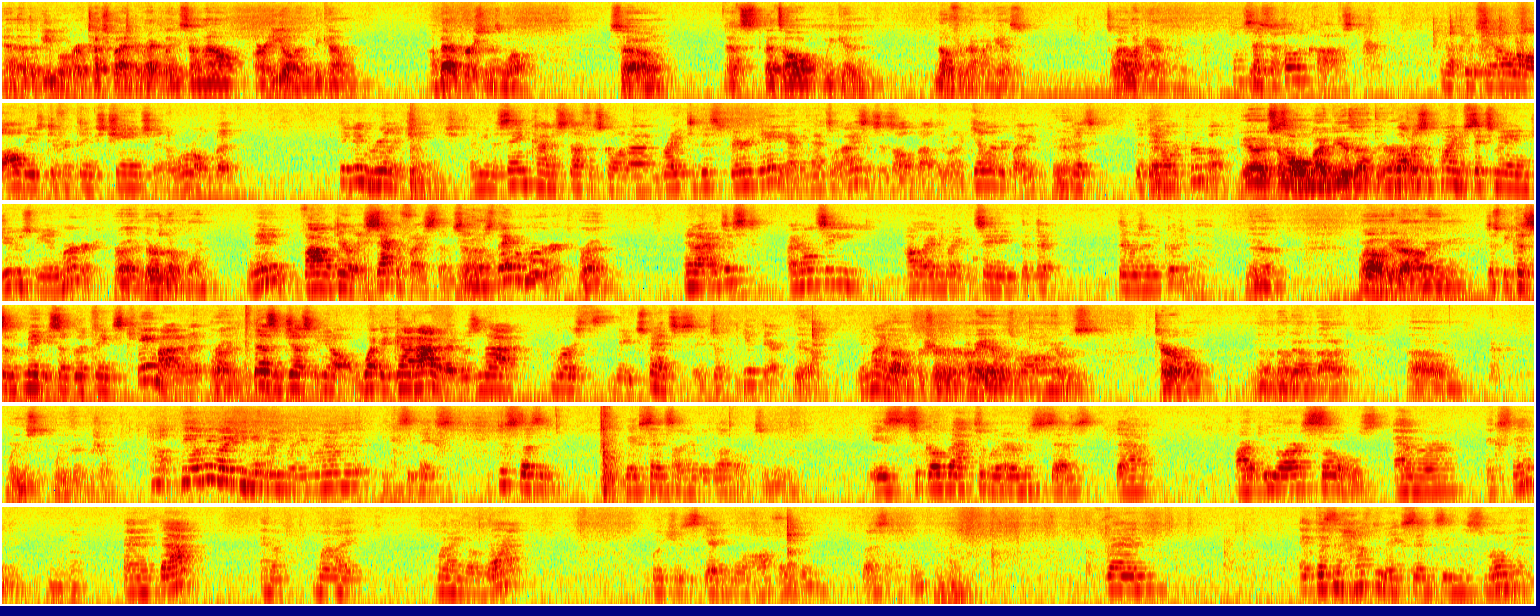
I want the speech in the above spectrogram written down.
And that the people who are touched by it directly somehow are healed and become a better person as well. So that's, that's all we can know for them, I guess. That's the way I look at it. Well, it's like the Holocaust. You know, people say, oh, well, all these different things changed in the world, but they didn't really change. I mean, the same kind of stuff is going on right to this very day. I mean, that's what ISIS is all about. They wanna kill everybody Yeah. that's, that they don't approve of. Yeah, there's some So, old ideas out there. What aren't was the point of six million Jews being murdered? there? Right, there was no point. And they didn't voluntarily sacrifice themselves, they were murdered. Right. And I, I just, I don't see how anybody could say that, that there was any good in that. Yeah. Well, you know, I mean, Just because some, maybe some good things came out of it, right. doesn't just, you know, what they got out of it was not worth the expense it took to get there, Yeah. In my No, for sure. I mean, it was wrong. It was terrible. No, no doubt about it. Um, what do you, s- what do you think, Michelle? Well, the only way I can get my brain around it, because it makes, it just doesn't make sense on every level to me, is to go back to what Ernest says, that our, we are souls ever expanding. And if that, and if, when I, when I know that, which is getting more often than less often, mm-hmm. then it doesn't have to make sense in this moment.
